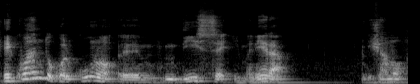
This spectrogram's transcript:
E quando qualcuno eh, disse in maniera diciamo,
